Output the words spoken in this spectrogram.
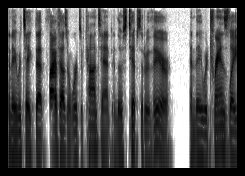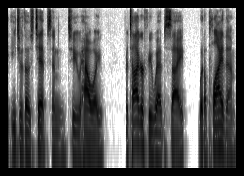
and they would take that 5,000 words of content and those tips that are there, and they would translate each of those tips into how a photography website would apply them.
